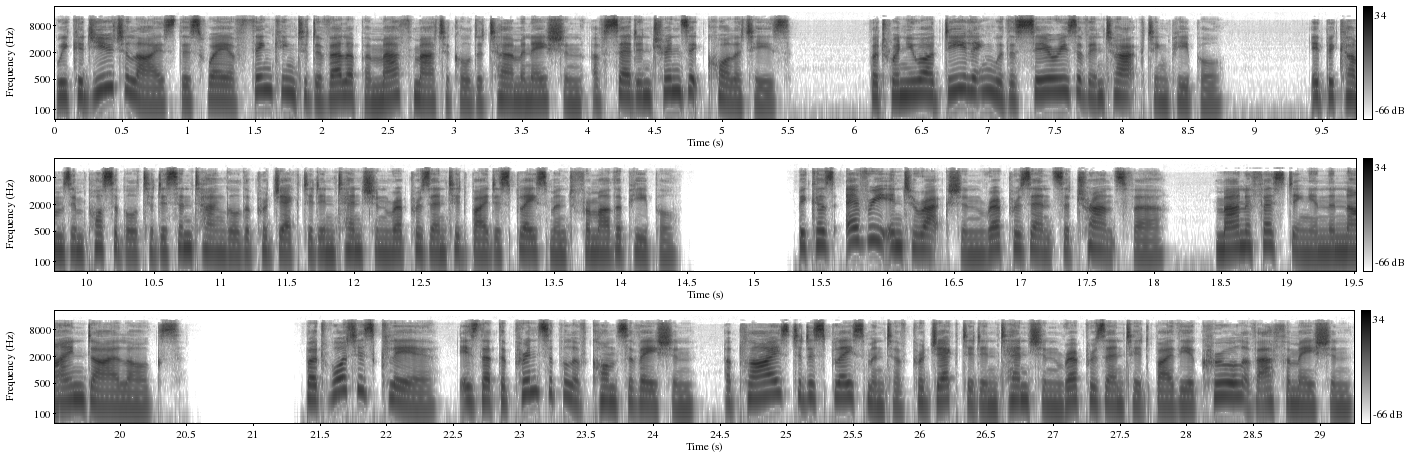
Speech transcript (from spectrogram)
we could utilize this way of thinking to develop a mathematical determination of said intrinsic qualities. But when you are dealing with a series of interacting people, it becomes impossible to disentangle the projected intention represented by displacement from other people. Because every interaction represents a transfer, manifesting in the nine dialogues. But what is clear is that the principle of conservation applies to displacement of projected intention represented by the accrual of affirmation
